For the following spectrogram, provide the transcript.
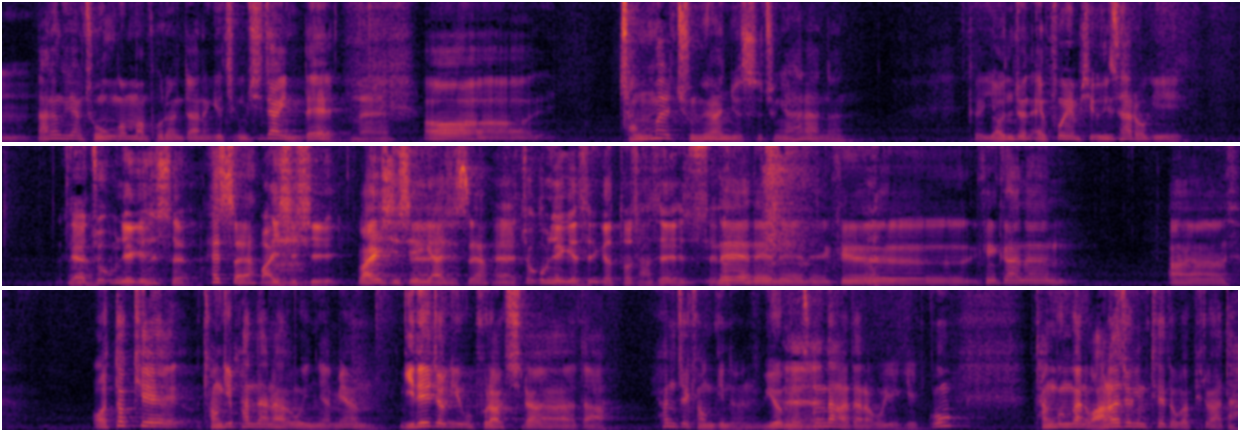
음. 나는 그냥 좋은 것만 보련다는 게 지금 시장인데 네. 어 정말 중요한 뉴스 중에 하나는 그 연준 FOMC 의사록이 내가 조금 얘기했어요 했어요. YCC YCC 네. 얘기하셨어요? 예, 조금 얘기했으니까 더 자세히 해주세요 네, 네, 네, 네. 그 그러니까는 아 어떻게 경기 판단하고 있냐면 이례적이고 불확실하다. 현재 경기는 위험이 네. 상당하다라고 얘기했고 당분간 완화적인 태도가 필요하다.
